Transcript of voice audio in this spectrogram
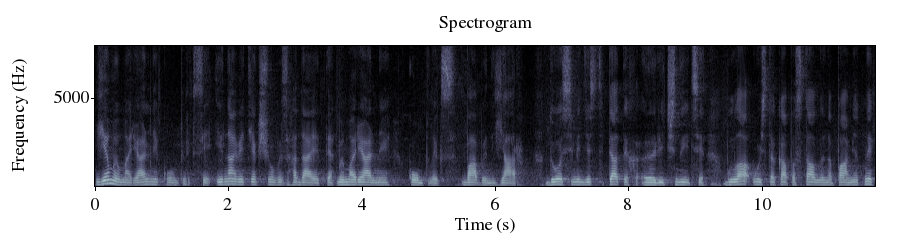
Є меморіальні комплекси. І навіть якщо ви згадаєте меморіальний комплекс Бабин Яр до 75-х е, річниці була ось така поставлена пам'ятник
